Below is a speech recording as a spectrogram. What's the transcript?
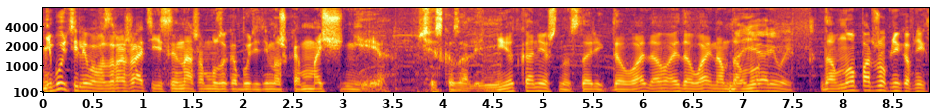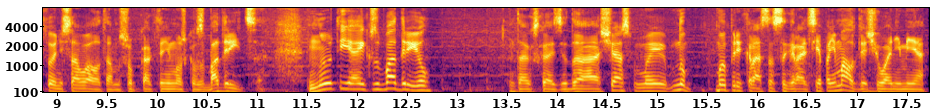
Не будете ли вы возражать, если наша музыка будет немножко мощнее? Все сказали, нет, конечно, старик, давай, давай, давай, нам давно... Давно поджопников никто не совал там, чтобы как-то немножко взбодриться. Ну, это я их взбодрил. Так сказать, да. Сейчас мы, ну, мы прекрасно сыгрались. Я понимал, для чего они меня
